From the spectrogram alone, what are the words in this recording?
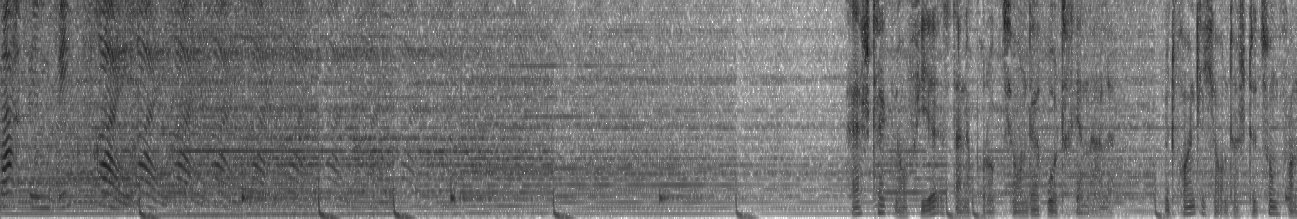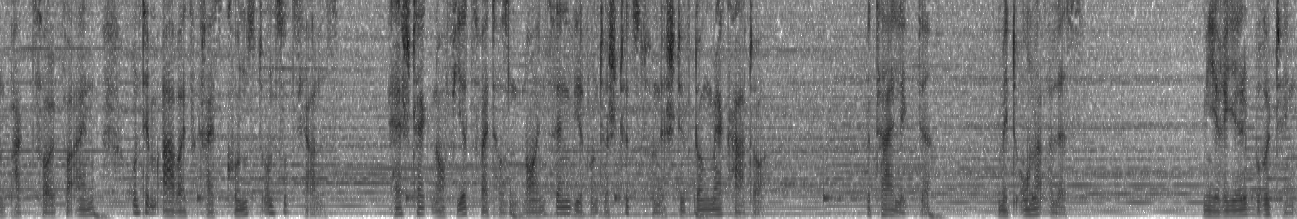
Macht den Weg frei. Hashtag No4 ist eine Produktion der Ruhrtriennale. Mit freundlicher Unterstützung von Pakt Zollverein und dem Arbeitskreis Kunst und Soziales. Hashtag No4 2019 wird unterstützt von der Stiftung Mercator. Beteiligte. Mit Ohne Alles. Miriel Brütting.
